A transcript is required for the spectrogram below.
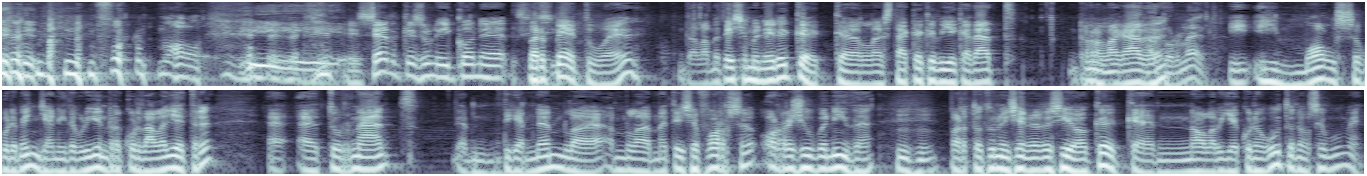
Van en molt. I... És cert que és una icona perpètua, eh? De la mateixa manera que, que l'estaca que havia quedat relegada, mm, i, i molts segurament ja n'hi deurien recordar la lletra, ha, ha tornat diguem-ne, amb, la, amb la mateixa força o rejuvenida uh mhm. -huh. per tota una generació que, que no l'havia conegut en el seu moment.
